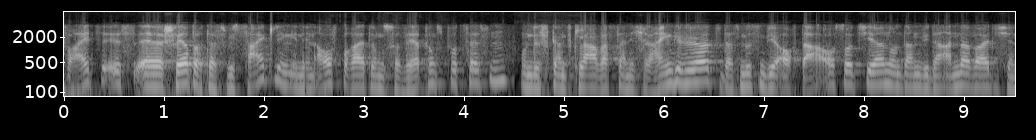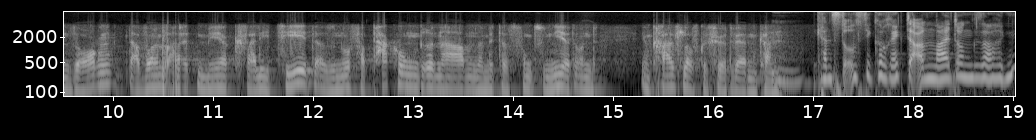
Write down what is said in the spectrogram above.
zweite ist, er erschwert auch das Recycling in den Aufbereitungs- Verwertungsprozessen. Und es ist ganz klar, was da nicht reingehört, das müssen wir auch da aussortieren und dann wieder anderweitig entsorgen. Da wollen wir halt mehr Qualität also nur Verpackungen drin haben, damit das funktioniert und im Kreislauf geführt werden kann. Mhm. Kannst du uns die korrekte Anleitung sagen?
